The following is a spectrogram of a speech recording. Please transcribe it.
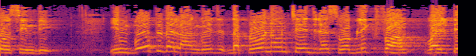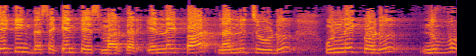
కోసింది In both the language, the pronoun changed as oblique form while taking the second case marker. என்னை பார், நன்னு சூடு, உன்னை கொடு, நுவ்வு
